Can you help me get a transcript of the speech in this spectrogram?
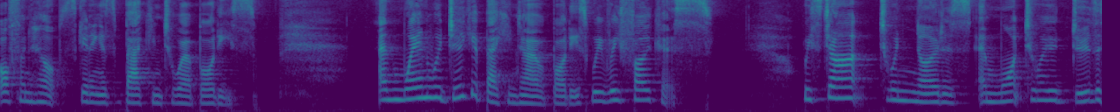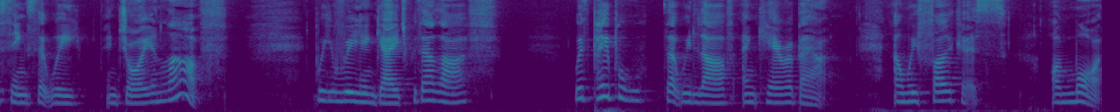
often helps getting us back into our bodies. And when we do get back into our bodies, we refocus. we start to notice and want to do the things that we enjoy and love. We re engage with our life, with people that we love and care about, and we focus on what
